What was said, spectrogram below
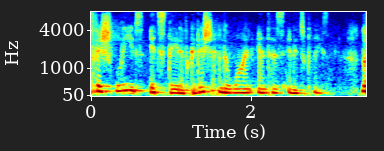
fish leaves its state of Kadisha and the wine enters in its place. The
